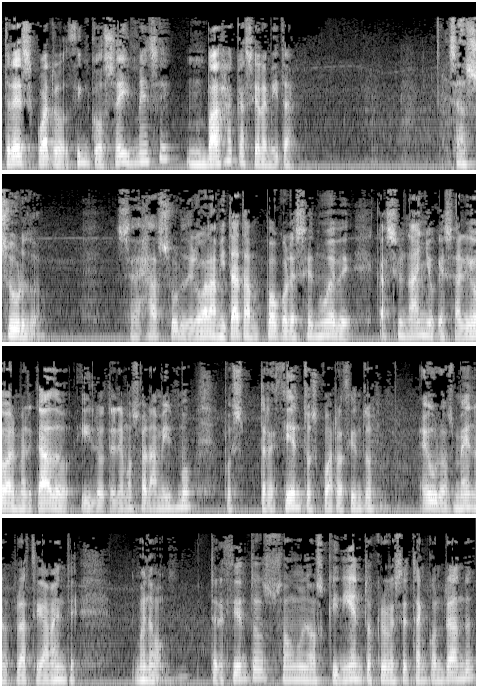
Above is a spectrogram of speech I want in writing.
3, 4, 5, 6 meses baja casi a la mitad. Es absurdo. O sea, es absurdo. Y luego a la mitad tampoco, el S9, casi un año que salió al mercado y lo tenemos ahora mismo, pues 300, 400 euros menos prácticamente. Bueno, 300 son unos 500 creo que se está encontrando.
